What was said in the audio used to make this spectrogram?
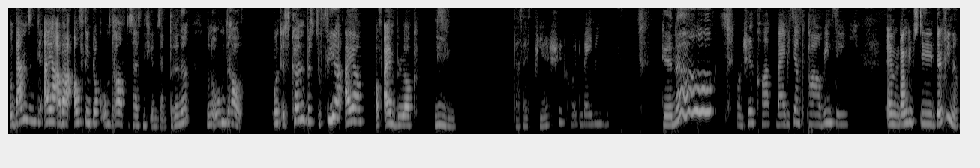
Und dann sind die Eier aber auf dem Block oben drauf. Das heißt nicht im Sand drinne, sondern oben drauf. Und es können bis zu vier Eier auf einem Block liegen. Das heißt, vier Schildkrötenbabys. Genau. Und Schildkrötenbabys sind ein paar winzig. Ähm, dann gibt es die Delfine.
